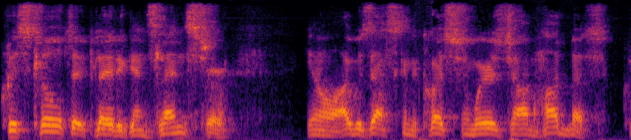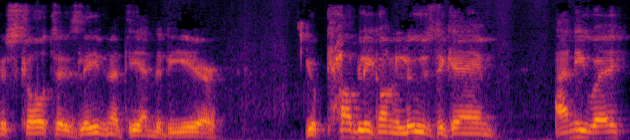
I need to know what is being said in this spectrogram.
Chris Cloete played against Leinster. You know, I was asking the question, where's John Hodnett? Chris Cloete is leaving at the end of the year. You're probably going to lose the game anyway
